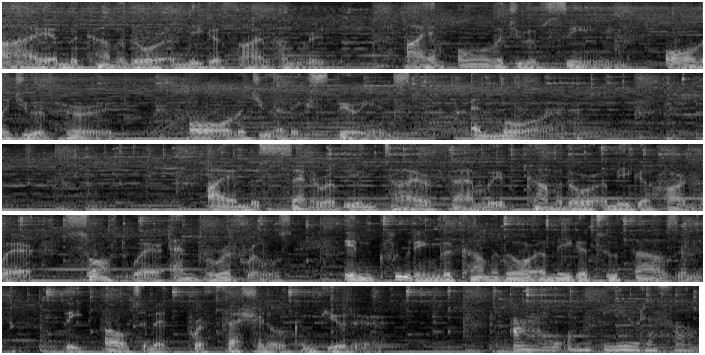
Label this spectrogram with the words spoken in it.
I am the Commodore Amiga 500. I am all that you have seen, all that you have heard, all that you have experienced, and more. I am the center of the entire family of Commodore Amiga hardware, software, and peripherals, including the Commodore Amiga 2000, the ultimate professional computer. I am beautiful.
